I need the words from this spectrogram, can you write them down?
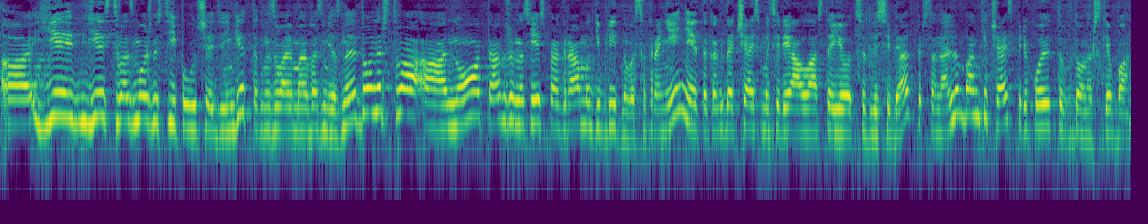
А, есть возможность и получать деньги, это так называемое возмездное донорство, а, но также у нас есть программа гибридного сохранения. Это когда часть материала остается для себя в персональном банке, часть переходит в донорский банк.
